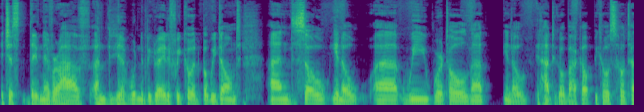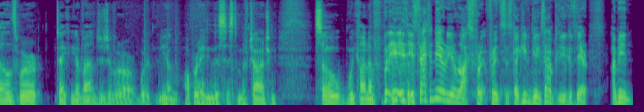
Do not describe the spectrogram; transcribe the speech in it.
It just, they've never have. And yeah, wouldn't it be great if we could, but we don't. And so, you know, uh, we were told that, you know, it had to go back up because hotels were taking advantage of it or were, you know, operating this system of charging. So we kind of. But is, is that an area, Ross, for, for instance, like even the example you give there? I mean,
